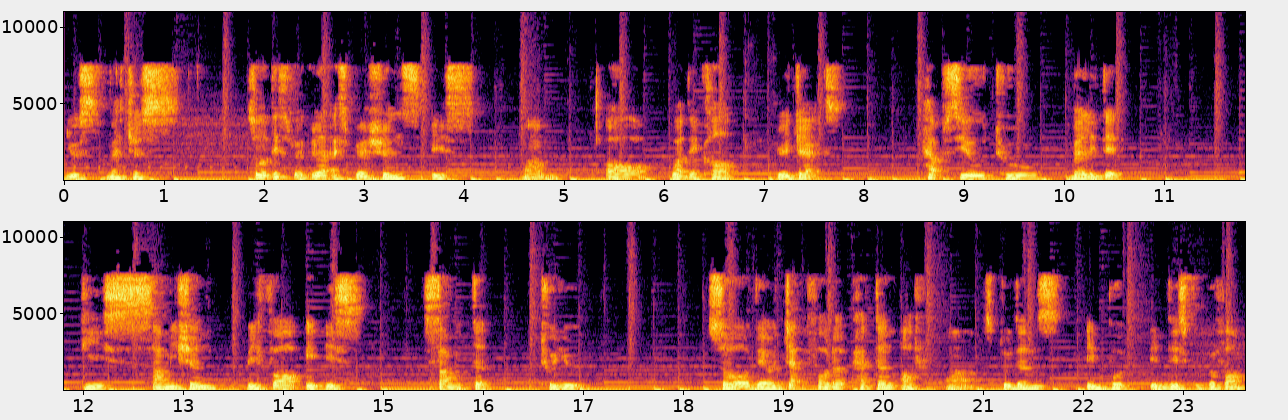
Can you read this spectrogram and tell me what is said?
use matches. So this regular expressions is um, or what they call regex helps you to validate the submission before it is submitted to you. So they'll check for the pattern of uh, students input in this Google form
